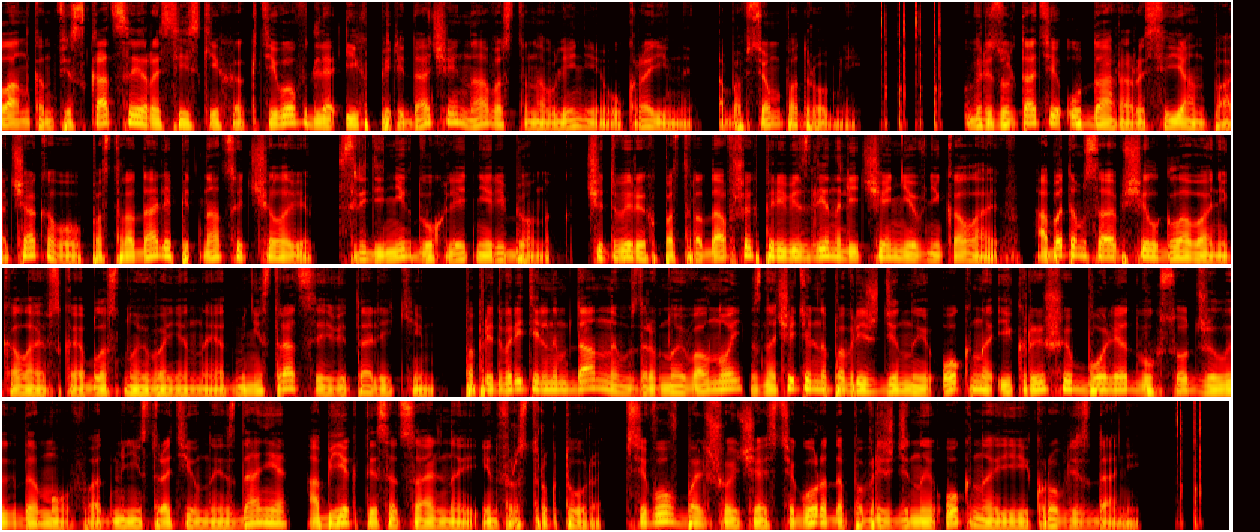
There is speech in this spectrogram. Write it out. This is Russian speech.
план конфискации российских активов для их передачи на восстановление Украины. Обо всем подробней. В результате удара россиян по Очакову пострадали 15 человек, среди них двухлетний ребенок. Четверых пострадавших перевезли на лечение в Николаев. Об этом сообщил глава Николаевской областной военной администрации Виталий Ким. По предварительным данным, взрывной волной значительно повреждены окна и крыши более 200 жилых домов, административные здания, объекты социальной инфраструктуры. Всего в большой части города повреждены окна и кровли зданий.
